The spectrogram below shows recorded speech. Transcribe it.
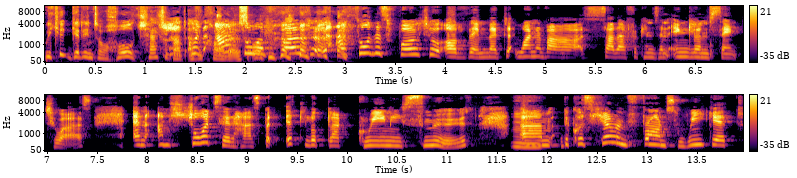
We could get into a whole chat about Because I avocados. saw a photo, I saw this photo of them that one of our South Africans in England sent to us, and I'm sure it said Hass, but it looked like greeny smooth. Mm. Um, because here in France, we get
